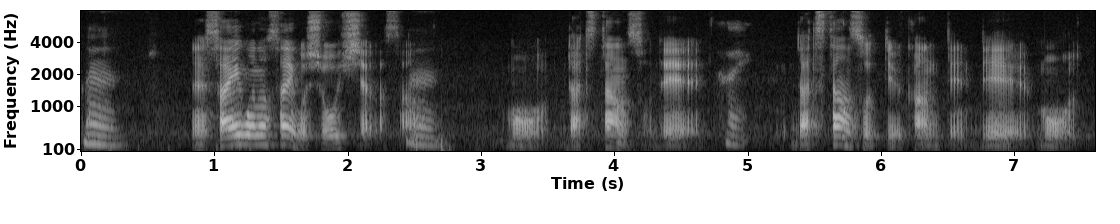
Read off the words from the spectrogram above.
な、最後の最後消費者がさ、もう脱炭素で、はい、脱炭素っていう観点でもう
